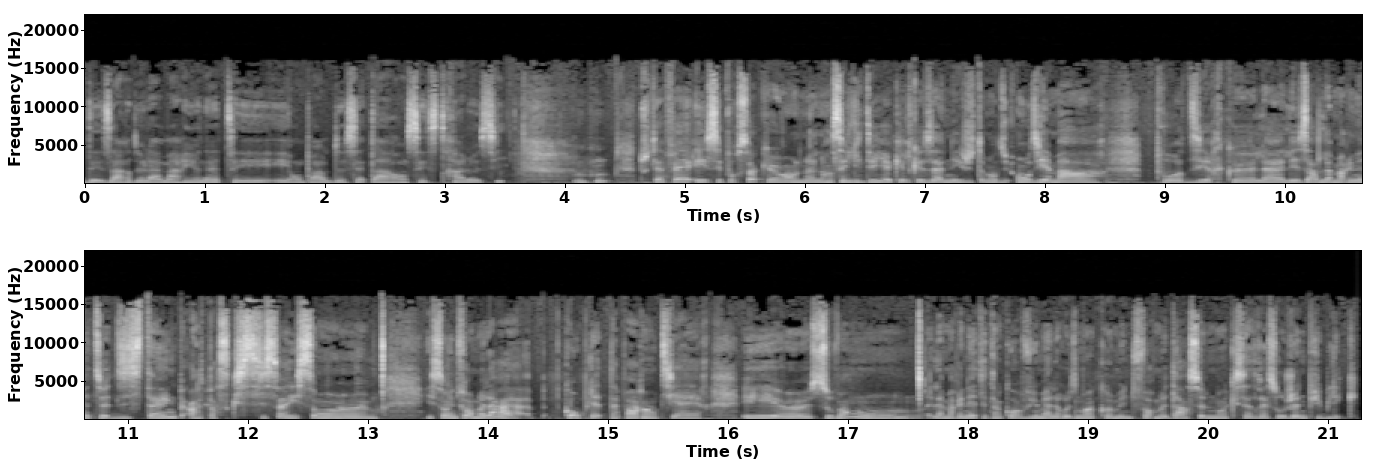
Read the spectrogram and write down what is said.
des arts de la marionnette et, et on parle de cet art ancestral aussi. Mhm, tout à fait. Et c'est pour ça qu'on a lancé l'idée il y a quelques années, justement, du 11e art, pour dire que la- les arts de la marionnette se distinguent ah, parce que c'est ça, ils sont, euh, ils sont une forme d'art complète, à part entière. Et euh, souvent, on- la marionnette est encore vue malheureusement comme une forme d'art seulement qui s'adresse au jeune public.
